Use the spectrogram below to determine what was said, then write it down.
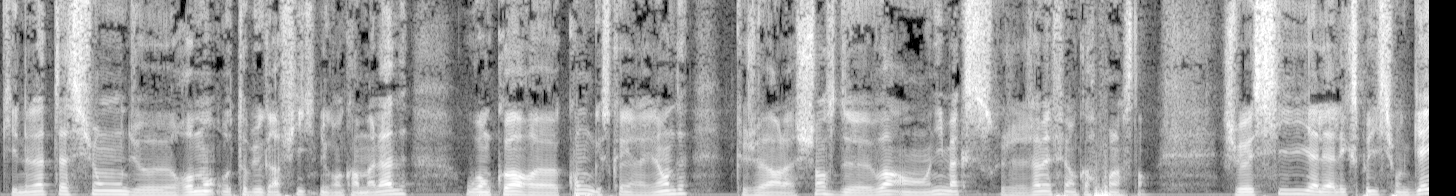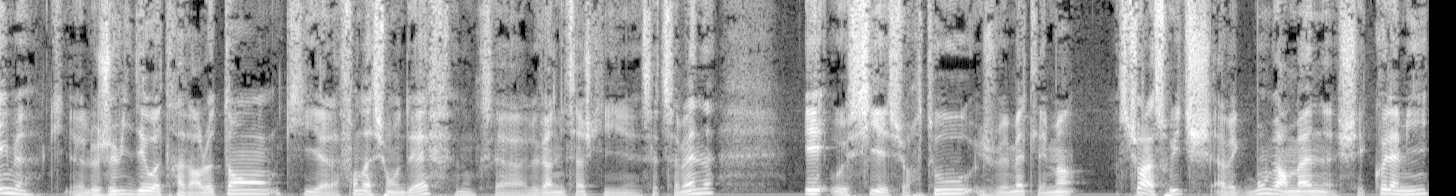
qui est une adaptation du roman autobiographique du Grand Corps Malade, ou encore euh, Kong Sky Island, que je vais avoir la chance de voir en IMAX, ce que j'ai jamais fait encore pour l'instant. Je vais aussi aller à l'exposition Game, le jeu vidéo à travers le temps, qui est à la Fondation EDF, donc c'est le vernissage qui est cette semaine. Et aussi et surtout, je vais mettre les mains sur la Switch avec Bomberman chez Konami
